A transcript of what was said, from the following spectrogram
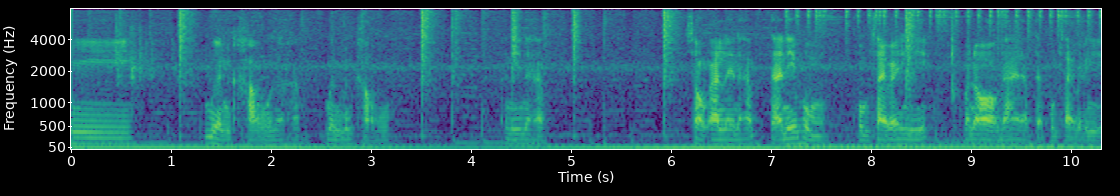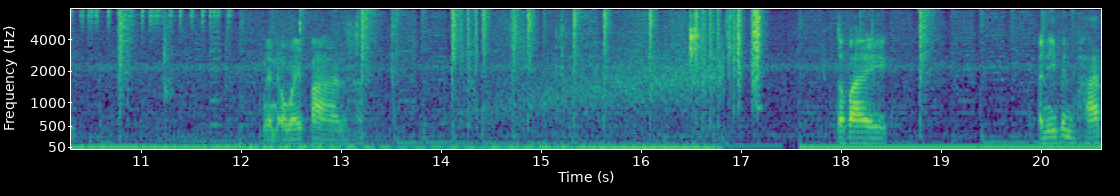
มีเหมือนเขานะครับ เหมือนเป็นเขา อันนี้นะครับสองอันเลยนะครับ แต่อันนี้ผมผมใส่ไว้อย่างนี้ มันอออกได้นะครับ แต่ผมใส่ไว้อย่างนี้ เหมือนเอาไว้ปลานะครับ ต่อไป อันนี้เป็นพาร์ท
